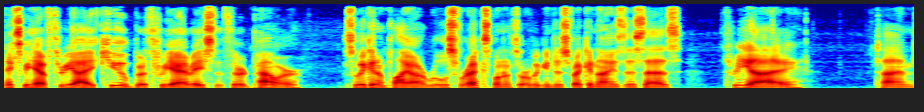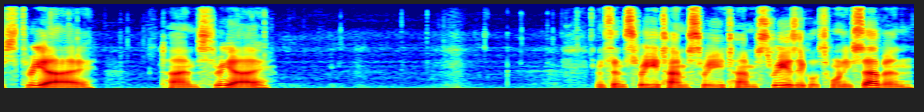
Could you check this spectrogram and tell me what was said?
Next we have 3i cubed, or 3i raised to the third power. So we can apply our rules for exponents, or we can just recognize this as 3i times 3i times 3i. And since 3 times 3 times 3 is equal to 27,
